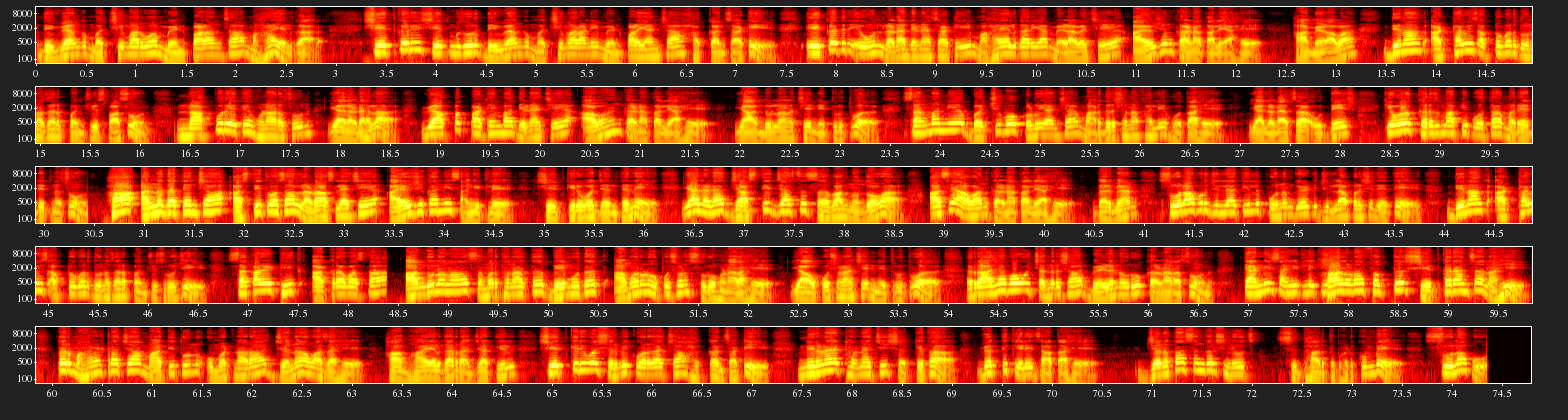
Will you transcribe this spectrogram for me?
दिव्यांग मच्छीमार व मेंढपाळांचा महाएल्गार शेतकरी शेतमजूर दिव्यांग मच्छीमार आणि मेंढपाळ यांच्या हक्कांसाठी एकत्र येऊन लढा देण्यासाठी महाएल्गार या मेळाव्याचे आयोजन करण्यात आले आहे. हा मेळावा दिनांक अठ्ठावीस ऑक्टोबर दोन हजार पंचवीसपासून नागपूर येथे होणार असून या लढ्याला व्यापक पाठिंबा देण्याचे आवाहन करण्यात आले आहे. या आंदोलनाचे नेतृत्व सन्मान्य बच्चूभाऊ कडू यांच्या मार्गदर्शनाखाली होत आहे. या लढ्याचा उद्देश केवळ कर्जमाफी पुरता मर्यादित नसून हा अन्नदात्यांच्या अस्तित्वाचा लढा असल्याचे आयोजकांनी सांगितले. शेतकरी व जनतेने या लढ्यात जास्तीत जास्त सहभाग नोंदवावा असे आवाहन करण्यात आले आहे. दरम्यान सोलापूर जिल्ह्यातील पूनमगेट जिल्हा परिषद येथे दिनांक अठ्ठावीस ऑक्टोबर दोन हजार पंचवीस रोजी सकाळी ठीक अकरा वाजता आंदोलनाला समर्थनार्थ बेमुदत आमरण उपोषण सुरू होणार आहे. या उपोषणाचे नेतृत्व राजाभाऊ चंद्रशाह बेळनवरू करणार असून त्यांनी सांगितले की हा लढा फक्त शेतकऱ्यांचा नाही तर महाराष्ट्राच्या मातीतून उमटणारा जन आवाज आहे. हा महाएल्गार राज्यातील शेतकरी व श्रमिक वर्गाच्या हक्कांसाठी निर्णय ठरण्याची शक्यता व्यक्त केली जात आहे. जनता संघर्ष न्यूज सिद्धार्थ भडकुंबे सोलापूर.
